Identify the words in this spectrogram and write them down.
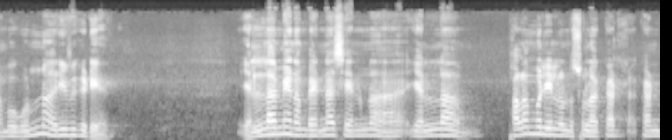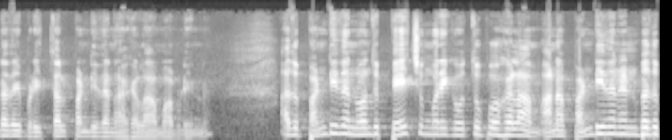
நம்ம ஒன்றும் அறிவு கிடையாது. எல்லாமே நம்ம என்ன செய்யணும்னா எல்லாம் பழமொழியில் ஒன்று சொல்ல கட் கண்டதை படித்தால் பண்டிதன் ஆகலாம் அப்படின்னு. அது பண்டிதன் வந்து பேச்சு முறைக்கு ஒத்து போகலாம். ஆனால் பண்டிதன் என்பது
